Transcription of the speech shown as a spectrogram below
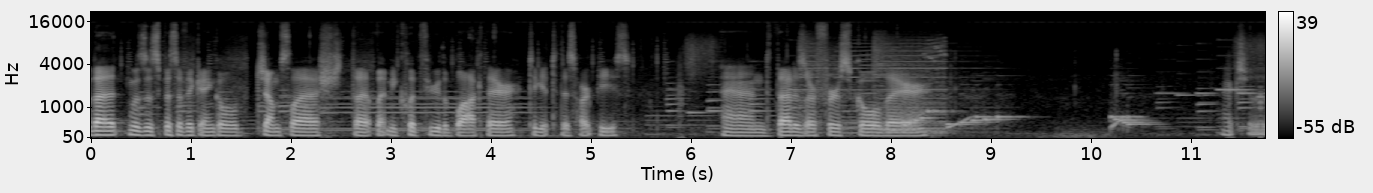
So that was a specific angle jump slash that let me clip through the block there to get to this heart piece. And that is our first goal there. Actually.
